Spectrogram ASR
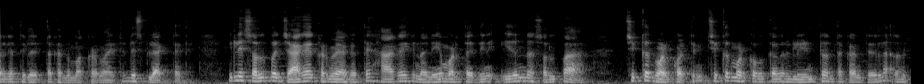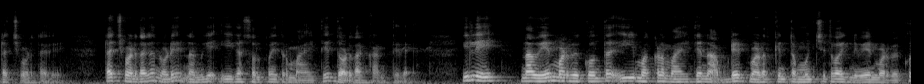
ತರಗತಿಯಲ್ಲಿರ್ತಕ್ಕಂಥ ಮಕ್ಕಳ ಮಾಹಿತಿ ಡಿಸ್ಪ್ಲೇ ಆಗ್ತಾ ಇದೆ. ಇಲ್ಲಿ ಸ್ವಲ್ಪ ಜಾಗ ಕಡಿಮೆ ಆಗುತ್ತೆ. ಹಾಗಾಗಿ ನಾನು ಏನು ಮಾಡ್ತಾ ಇದ್ದೀನಿ, ಇದನ್ನು ಸ್ವಲ್ಪ ಚಿಕ್ಕದು ಮಾಡ್ಕೊಳ್ತೀನಿ. ಚಿಕ್ಕದು ಮಾಡ್ಕೋಬೇಕಾದ್ರೆ ಇಲ್ಲಿ ಇಂಟು ಅಂತ ಕಾಣ್ತಿದಿಲ್ಲ ಅದನ್ನು ಟಚ್ ಮಾಡ್ತಾ ಇದ್ದೀನಿ. ಟಚ್ ಮಾಡಿದಾಗ ನೋಡಿ, ನಮಗೆ ಈಗ ಸ್ವಲ್ಪ ಇದ್ರ ಮಾಹಿತಿ ದೊಡ್ಡದಾಗಿ ಕಾಣ್ತಿದೆ. ಇಲ್ಲಿ ನಾವು ಏನು ಮಾಡಬೇಕು ಅಂತ ಈ ಮಕ್ಕಳ ಮಾಹಿತಿಯನ್ನು ಅಪ್ಡೇಟ್ ಮಾಡೋದಕ್ಕಿಂತ ಮುಂಚಿತವಾಗಿ ನೀವೇನು ಮಾಡಬೇಕು?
